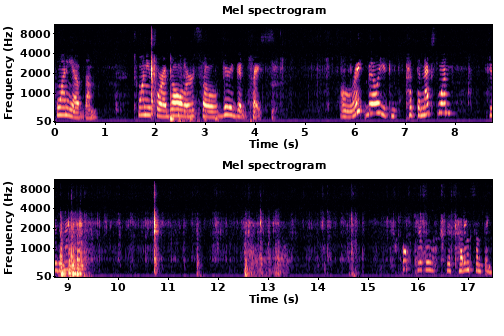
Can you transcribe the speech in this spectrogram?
20 of them. 20 for a dollar, so very good price. All right, Bill, you can cut the next one. Do the next one. Careful, you're cutting something.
